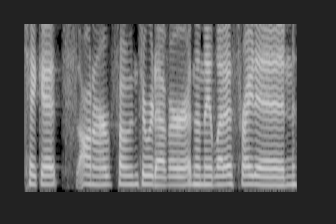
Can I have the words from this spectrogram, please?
tickets on our phones or whatever, and then they let us right in.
